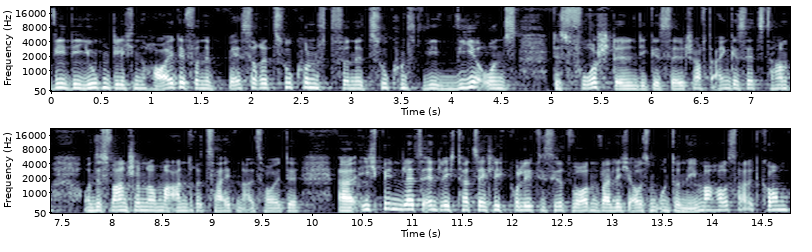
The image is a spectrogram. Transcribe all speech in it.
wie die Jugendlichen heute, für eine bessere Zukunft, für eine Zukunft, wie wir uns das vorstellen, die Gesellschaft eingesetzt haben. Und es waren schon nochmal andere Zeiten als heute. Äh, ich bin letztendlich tatsächlich politisiert worden, weil ich aus dem Unternehmerhaushalt komme.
